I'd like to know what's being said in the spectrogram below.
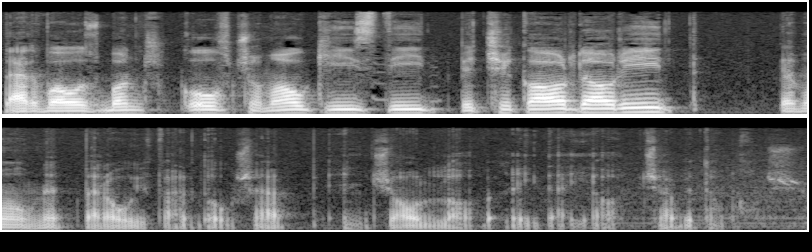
دروازبان گفت شما کیستید؟ به چه کار دارید؟ بماند برای فردا و شب. انشاءالله به قید ایاد شبتان خوش.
